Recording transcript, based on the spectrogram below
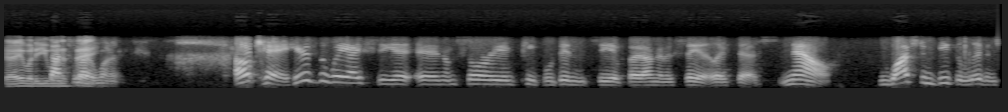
Okay, what do you want That's to what I say? Okay, here's the way I see it, and I'm sorry if people didn't see it, but I'm going to say it like this. Now, You watched him beat the living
